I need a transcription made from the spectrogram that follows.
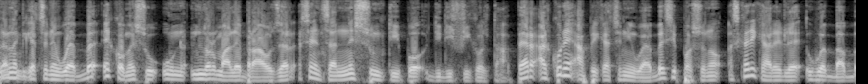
La navigazione web è come su un normale browser senza nessun tipo di difficoltà. Per alcune applicazioni web si possono scaricare le web app,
